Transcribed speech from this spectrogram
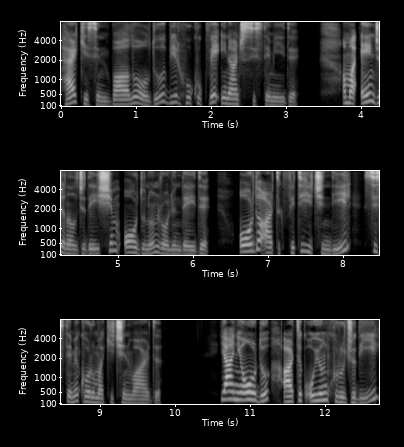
herkesin bağlı olduğu bir hukuk ve inanç sistemiydi. Ama en can alıcı değişim ordunun rolündeydi. Ordu artık fetih için değil, sistemi korumak için vardı. Yani ordu artık oyun kurucu değil,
